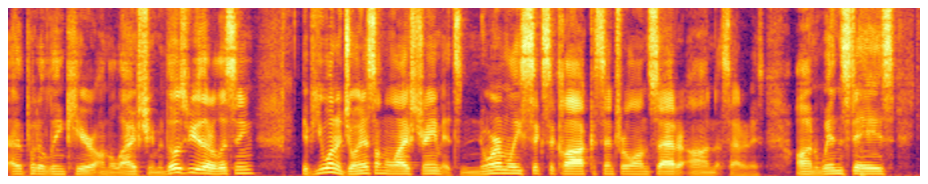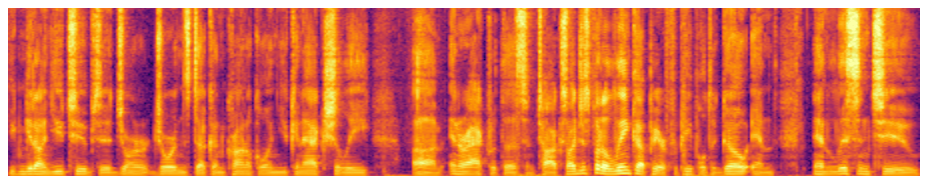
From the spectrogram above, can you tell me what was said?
I put a link here on the live stream. And those of you that are listening, if you want to join us on the live stream, it's normally six o'clock central on Saturday on Saturdays. On Wednesdays, you can get on YouTube to Jordan's Duck Gun Chronicle, and you can actually um, interact with us and talk. So I just put a link up here for people to go and and listen to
